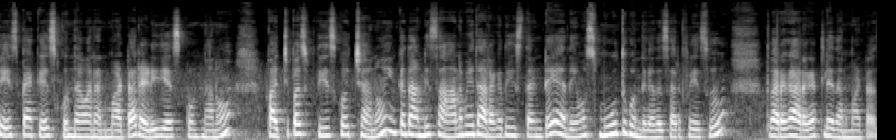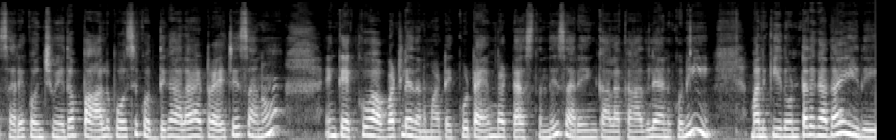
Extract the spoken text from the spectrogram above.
ఫేస్ ప్యాక్ వేసుకుందామని అనమాట రెడీ చేసుకుంటున్నాను. పచ్చి పసుపు తీసుకొచ్చాను. ఇంకా దాన్ని సాన మీద అరగతీస్తుంటే అదేమో స్మూత్గా ఉంది కదా సర్ఫేస్ త్వరగా అరగట్లేదు అనమాట సరే కొంచెం ఏదో పాలు పోసి కొద్దిగా అలా ట్రై చేశాను. ఇంకా ఎక్కువ అవ్వట్లేదు అనమాట ఎక్కువ టైం పట్టేస్తుంది. సరే ఇంకా అలా కాదులే అనుకుని మనకి ఇది ఉంటుంది కదా ఇది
